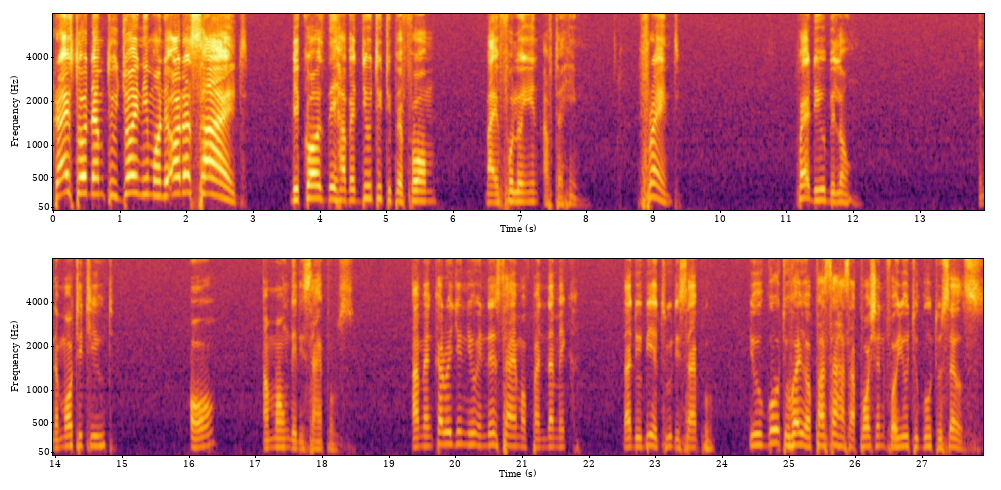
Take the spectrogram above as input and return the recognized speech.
Christ told them to join him on the other side because they have a duty to perform by following after him. Friend, where do you belong? In the multitude or among the disciples? I'm encouraging you in this time of pandemic that you be a true disciple. You go to where your pastor has apportioned for you to go to cells.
